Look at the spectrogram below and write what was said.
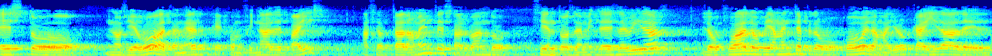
Esto nos llevó a tener que confinar el país acertadamente, salvando cientos de miles de vidas, lo cual obviamente provocó la mayor caída del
